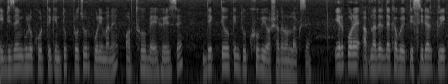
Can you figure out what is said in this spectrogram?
এই ডিজাইনগুলো করতে কিন্তু প্রচুর পরিমাণে অর্থ ব্যয় হয়েছে, দেখতেও কিন্তু খুবই অসাধারণ লাগছে। এরপরে আপনাদের দেখাবো একটি সিডার ক্রিক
